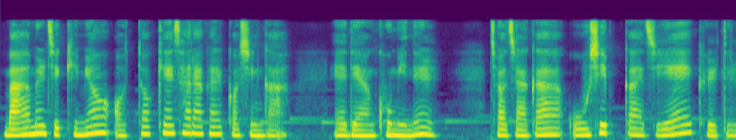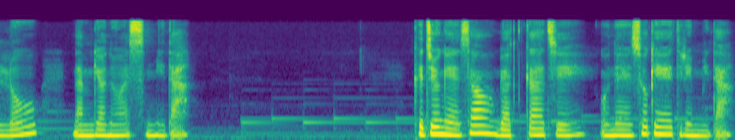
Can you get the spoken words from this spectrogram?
마음을 지키며 어떻게 살아갈 것인가에 대한 고민을 저자가 50가지의 글들로 남겨놓았습니다. 그 중에서 몇 가지 오늘 소개해 드립니다.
